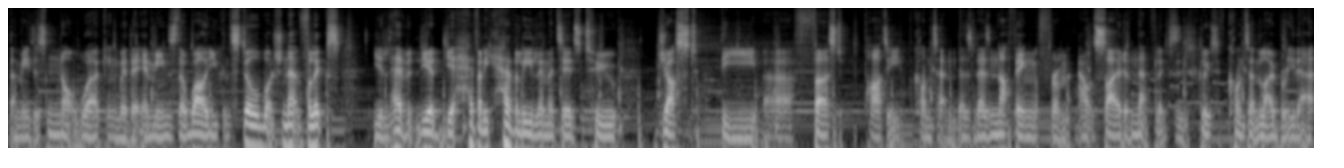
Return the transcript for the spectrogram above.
That means it's not working with it. It means that while you can still watch Netflix, you're, heavily, heavily limited to just the uh, first party content. There's, there's nothing from outside of Netflix's exclusive content library there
